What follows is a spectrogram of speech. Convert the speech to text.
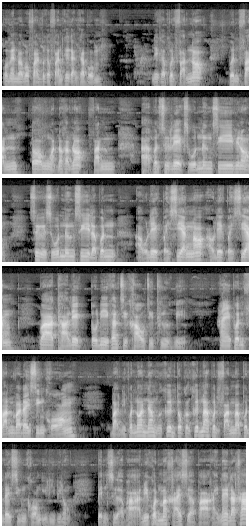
บ่แม่นว่าบ่ฝันเพิ่อนกับฝันคือกันครับผมนี่ครับเพิ่อนฝันเนาะเพิ่อนฝันตองวดเนาะครับเนาะฝันอ่าเพิ่อนซื้อเลข014พี่น้องซื้อ014แล้วเพิ่อน เอาเลขไปเสี่ยงเนาะเอาเลขไปเสี่ยง ว่าถาเลขตัวนี้คันสิเขาสิถูกนี่ให้เพิ่นฝันว่าได้สิ่งของบัดนี้เพิ่นนอนย่ำกลางคืนตกกลางคืนมาเพิ่นฝันว่าเพิ่นได้สิ่งของอีหลีพี่น้อง เป็นเสื้อผ้ามีคนมาขายเสื้อผ้าให้ในราคา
